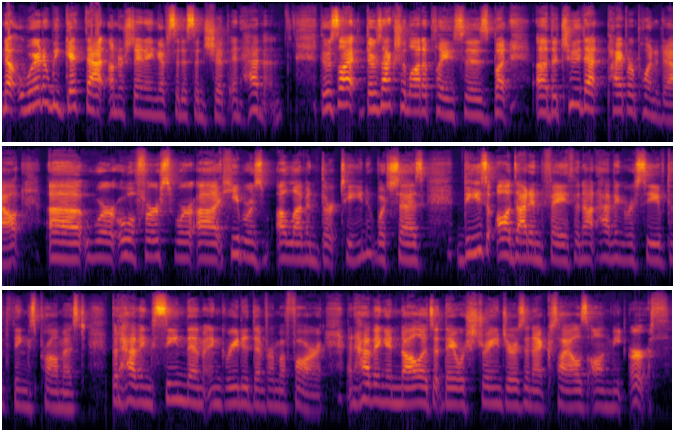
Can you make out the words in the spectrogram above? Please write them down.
Now, where do we get that understanding of citizenship in heaven? There's like there's actually a lot of places, but uh, the two that Piper pointed out uh, were well, first were uh, Hebrews 11:13, which says, "These all died in faith, and not having received the things promised, but having seen them and greeted them from afar, and having acknowledged that they were strangers and exiles on the earth."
